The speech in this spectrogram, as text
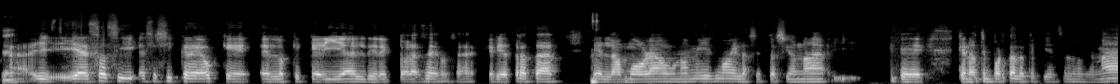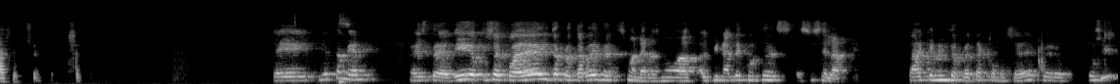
Sí. Ah, y, y eso sí, eso sí creo que es lo que quería el director hacer. O sea, quería tratar el amor a uno mismo y la aceptación a, y que, que no te importa lo que piensen los demás, etcétera, etcétera. Eh, yo también. Este, digo, pues se puede interpretar de diferentes maneras, ¿no? Al, al final de cuentas, eso es el arte. Cada quien lo interpreta como se ve, pero pues sí,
